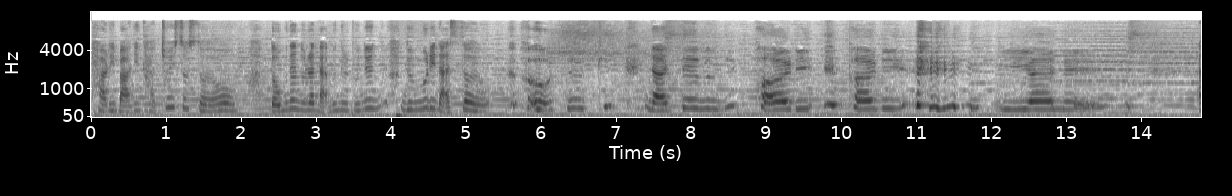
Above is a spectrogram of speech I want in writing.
발이 많이 다쳐 있었어요. 너무나 놀란 나무늘보는 눈물이 났어요. 어떻게 나 때문에 발이 발이 미안해. 아,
